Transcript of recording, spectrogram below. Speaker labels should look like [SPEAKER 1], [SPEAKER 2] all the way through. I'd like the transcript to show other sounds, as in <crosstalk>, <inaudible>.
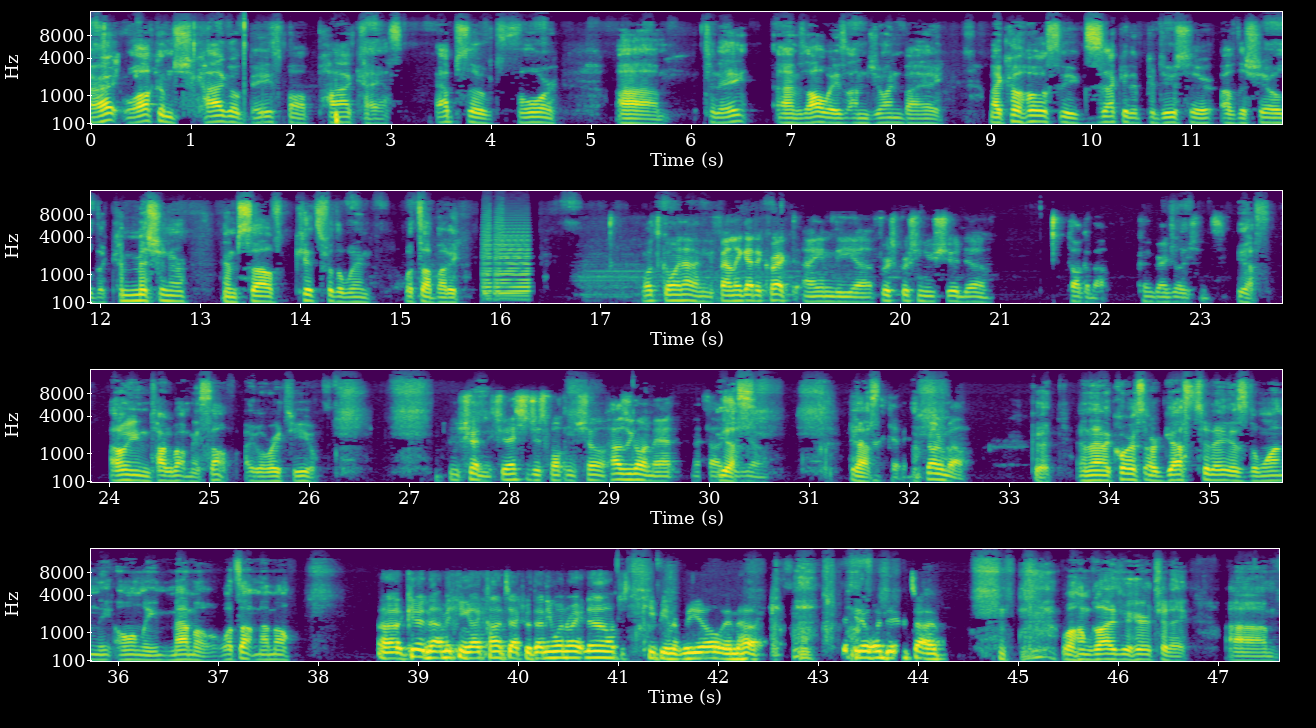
[SPEAKER 1] All right, welcome Chicago Baseball Podcast, episode four. Um, today, as always, I'm joined by my co-host, the executive producer of the show, the commissioner himself, Kids for the Win. What's up, buddy?
[SPEAKER 2] What's going on? You finally got it correct. I am the uh, first person you should uh, talk about. Congratulations.
[SPEAKER 1] Yes, I don't even talk about myself. I go right to you.
[SPEAKER 2] You shouldn't. You should just welcome the show. How's it going, Matt?
[SPEAKER 1] That's how yes. Yes.
[SPEAKER 2] It's going well.
[SPEAKER 1] Good. And then, of course, our guest today is the one, the only Memo. What's up, Memo?
[SPEAKER 3] Uh, good. Not making eye contact with anyone right now. Just keeping it real and uh, <laughs> you know one day at a
[SPEAKER 1] time. <laughs> well, I'm glad you're here today. Um,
